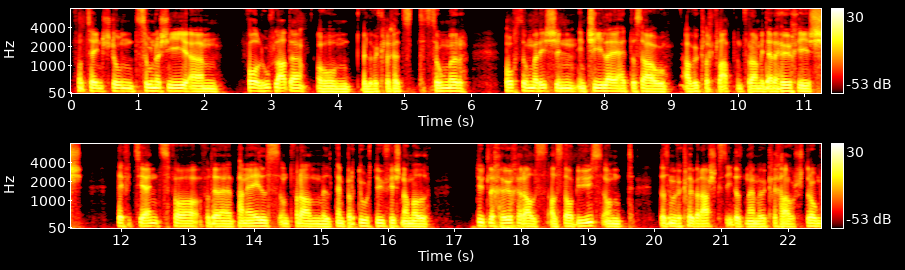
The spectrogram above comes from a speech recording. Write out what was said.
von 10 Stunden Sonnenschein ähm, voll aufladen. Und weil wirklich jetzt Sommer, Hochsommer ist in, in Chile, hat das auch, auch wirklich geklappt. Und vor allem in dieser Höhe ist die Effizienz von, von den Panels und vor allem, weil die Temperatur tief ist, nochmal deutlich höher als, als hier bei uns. Und da sind wir wirklich überrascht gewesen, dass wir wirklich auch Strom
